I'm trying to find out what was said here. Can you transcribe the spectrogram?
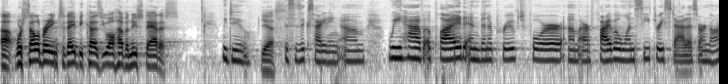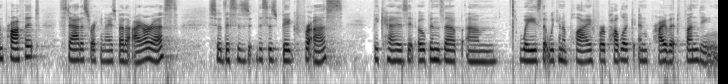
uh, we're celebrating today because you all have a new status. We do. Yes. This is exciting. Um, we have applied and been approved for um, our 501c3 status, our nonprofit status recognized by the IRS. So this is this is big for us because it opens up um, ways that we can apply for public and private funding,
